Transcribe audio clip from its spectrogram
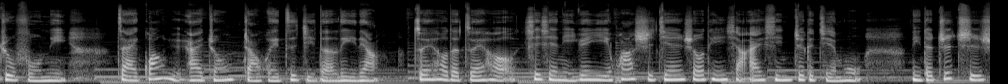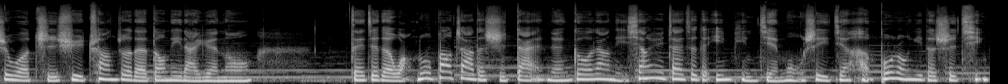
祝福你在光与爱中找回自己的力量。最后的最后，谢谢你愿意花时间收听小爱心这个节目，你的支持是我持续创作的动力来源哦。在这个网络爆炸的时代，能够让你相遇在这个音频节目是一件很不容易的事情。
